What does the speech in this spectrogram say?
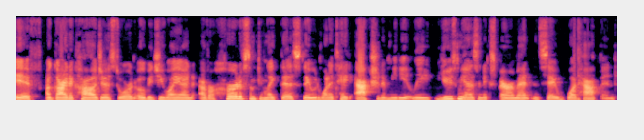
if a gynecologist or an OBGYN ever heard of something like this, they would want to take action immediately, use me as an experiment, and say, What happened?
